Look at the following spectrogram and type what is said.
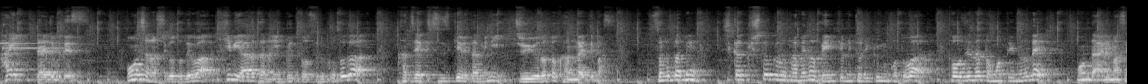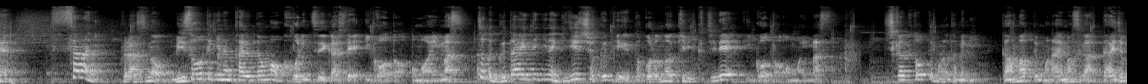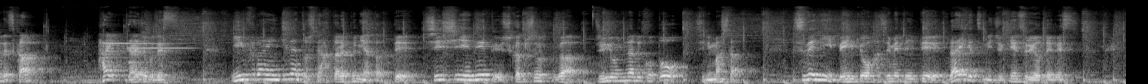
はい大丈夫です。御社の仕事では日々新たなインプットをすることが活躍し続けるために重要だと考えています。そのため資格取得のための勉強に取り組むことは当然だと思っているので問題ありません。さらにプラスの理想的な回答もここに追加していこうと思います。ちょっと具体的な技術職っていうところの切り口でいこうと思います。資格取ってもらうために頑張ってもらいますが大丈夫ですか？はい大丈夫です。インフラエンジニアとして働くにあたって CCNA という資格取得が重要になることを知りました。すでに勉強を始めていて来月に受験する予定です。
